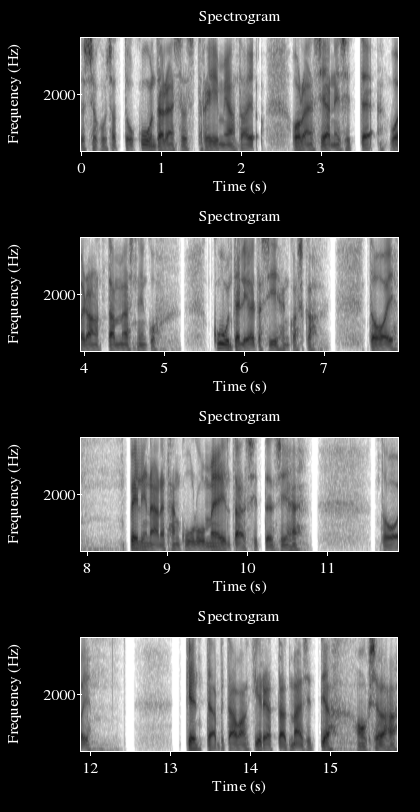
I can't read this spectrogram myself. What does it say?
jos joku sattuu kuuntelemaan sitä striimiä tai olen siellä, niin sitten voidaan ottaa myös niin kuin, kuuntelijoita siihen, koska toi pelin hän kuuluu meiltä ja sitten siihen toi kenttään pitää vaan kirjoittaa, että mä en sitten tiedä, onko se vähän,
